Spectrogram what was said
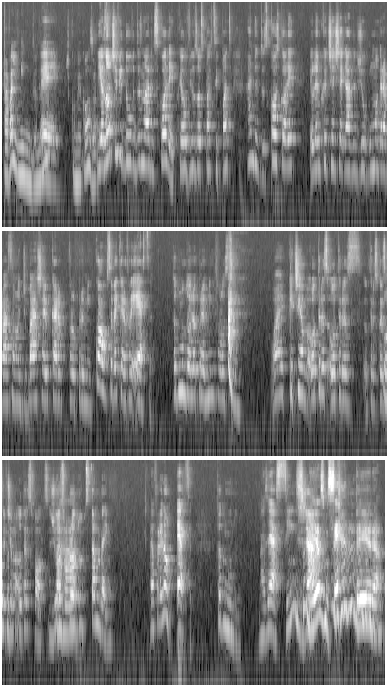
Tava lindo, né? É. De comer com os olhos. E eu não tive dúvidas na hora de escolher, porque eu vi os outros participantes. Ai, meu Deus, qual escolher? Eu lembro que eu tinha chegado de alguma gravação lá de baixo, aí o cara falou pra mim, qual você vai querer? Eu falei, essa. Todo mundo olhou pra mim e falou assim. Uai, porque tinha outras, outras, outras coisas Outra. que eu tinha, outras fotos, de outros produtos também. Aí eu falei, não, essa. Todo mundo, mas é assim Isso já? mesmo, certeira.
